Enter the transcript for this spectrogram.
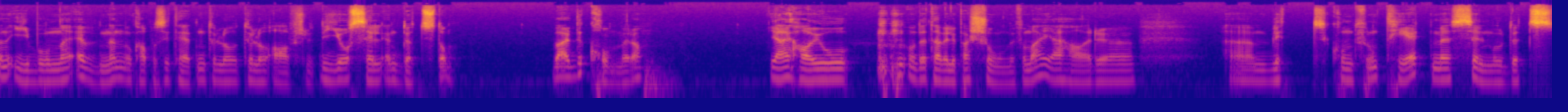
denne iboende evnen og kapasiteten til å, til å avslutte Gi oss selv en dødsdom. Hva er det det kommer av? Jeg har jo, og dette er veldig personlig for meg, jeg har eh, blitt konfrontert med selvmordets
